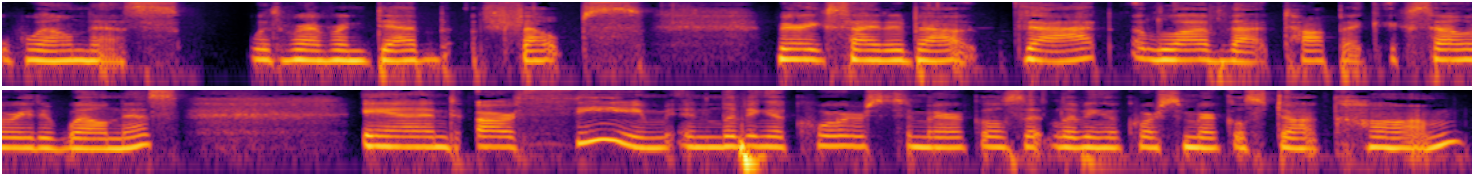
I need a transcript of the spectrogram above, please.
wellness with Reverend Deb Phelps. Very excited about that. I love that topic, accelerated wellness. And our theme in Living A Course in Miracles at livingacourseofmiracles.com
